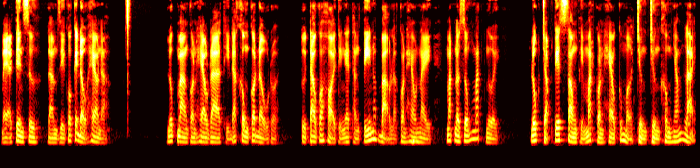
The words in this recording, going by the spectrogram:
Mẹ tiên sư, làm gì có cái đầu heo nào? Lúc mang con heo ra thì đã không có đầu rồi. Tụi tao có hỏi thì nghe thằng Tí nó bảo là con heo này mắt nó giống mắt người. Lúc chọc tiết xong thì mắt con heo cứ mở trừng trừng không nhắm lại.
